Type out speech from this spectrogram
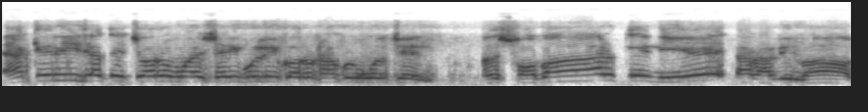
একেরই যাতে চরম হয়, সেইগুলি করো ঠাকুর বলছেন। মানে সবারকে নিয়ে তার আবির্ভাব।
